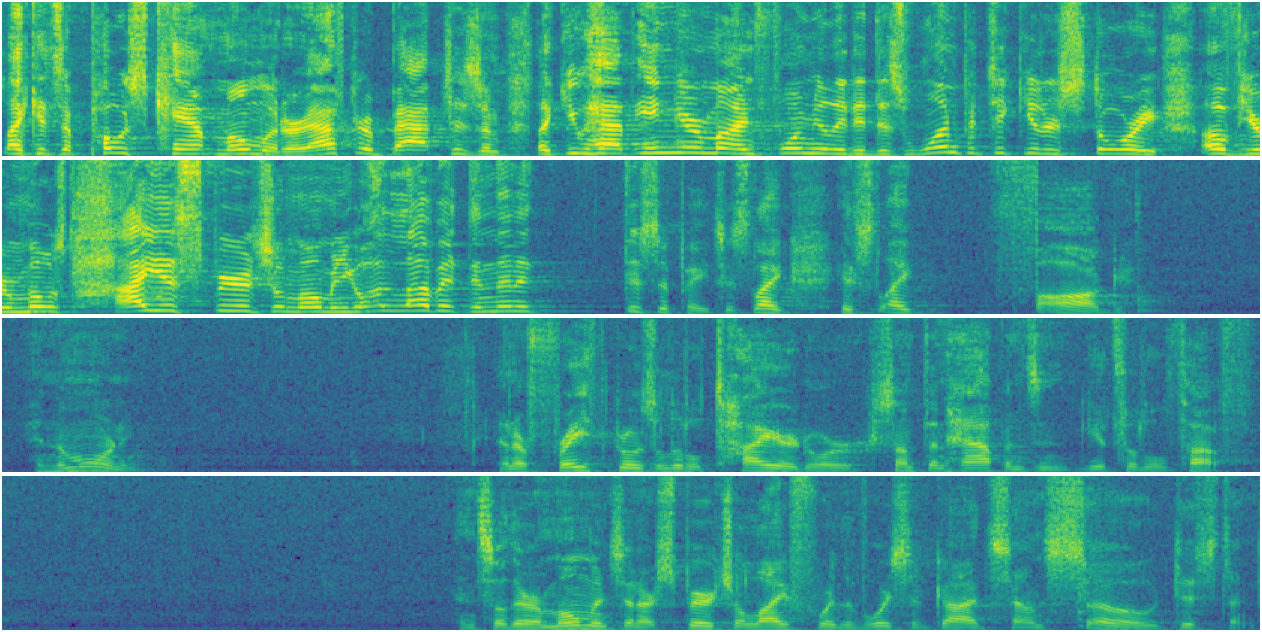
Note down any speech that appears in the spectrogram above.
Like it's a post camp moment or after a baptism. Like you have in your mind formulated this one particular story of your most highest spiritual moment. You go, I love it. And then it dissipates. It's like, it's like fog in the morning. And our faith grows a little tired or something happens and gets a little tough. And so there are moments in our spiritual life where the voice of God sounds so distant.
